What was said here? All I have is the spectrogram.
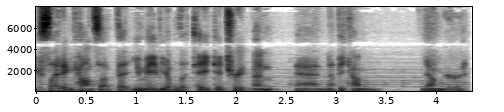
exciting concept that you may be able to take a treatment and become younger.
